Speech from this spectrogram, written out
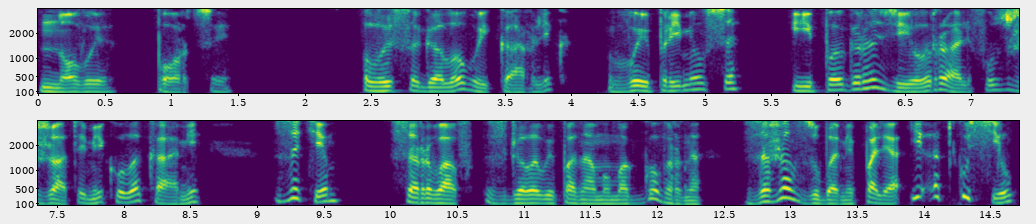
новые порции. Лысоголовый карлик выпрямился и погрозил Ральфу сжатыми кулаками, затем, сорвав с головы Панаму МакГоверна, зажал зубами поля и откусил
